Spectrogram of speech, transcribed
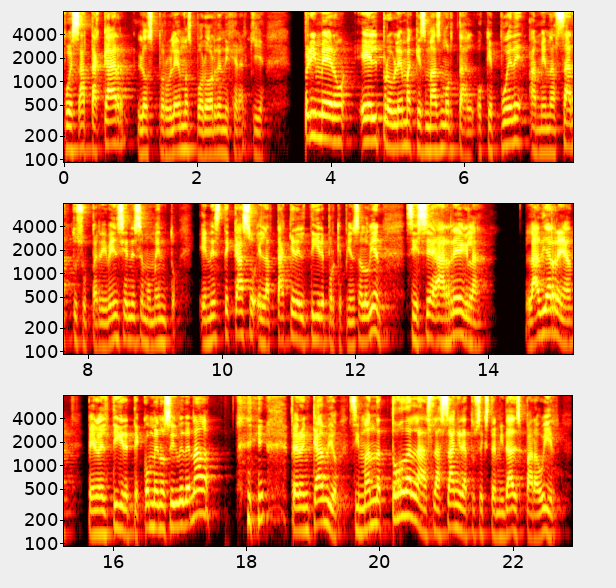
pues atacar los problemas por orden y jerarquía. Primero, el problema que es más mortal o que puede amenazar tu supervivencia en ese momento. En este caso, el ataque del tigre, porque piénsalo bien, si se arregla la diarrea, pero el tigre te come, no sirve de nada. pero en cambio, si manda toda la, la sangre a tus extremidades para huir,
